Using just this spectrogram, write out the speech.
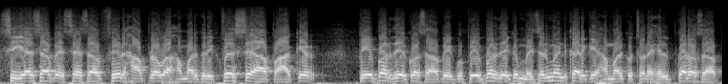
सी एस साहब एस एस साहब फिर आप लोग हमारे को रिक्वेस्ट से आप आके पेपर देखो साहब एक पेपर देकर मेज़रमेंट करके हमारे को थोड़ा हेल्प करो साहब।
